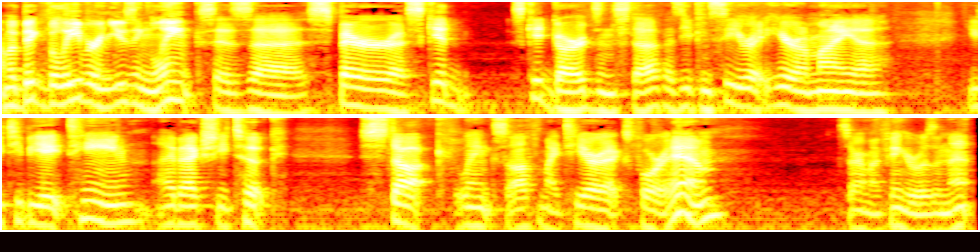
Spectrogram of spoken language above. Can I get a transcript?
I'm a big believer in using links as uh, spare uh, skid skid guards and stuff. As you can see right here on my uh, UTB-18, I've actually took stock links off my TRX-4M. Sorry, my finger was in that.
